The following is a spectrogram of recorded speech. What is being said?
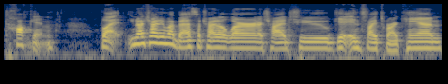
talking. But, you know, I try to do my best. I try to learn. I try to get insights where I can.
